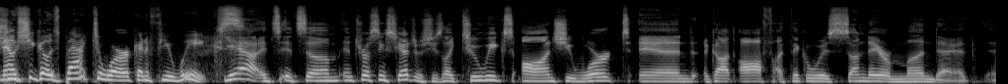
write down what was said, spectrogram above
Now she goes back to work in a few weeks. Yeah, it's it's um interesting schedule. She's like two weeks on. She worked and got off. I think it was Sunday or Monday uh,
